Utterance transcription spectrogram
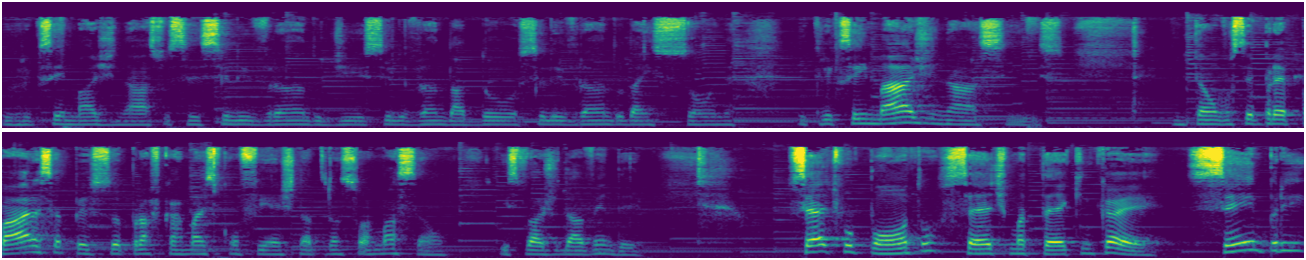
Eu queria que você imaginasse você se livrando disso, se livrando da dor, se livrando da insônia. Eu queria que você imaginasse isso. Então você prepara essa pessoa para ficar mais confiante na transformação. Isso vai ajudar a vender. Sétimo ponto, sétima técnica é sempre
